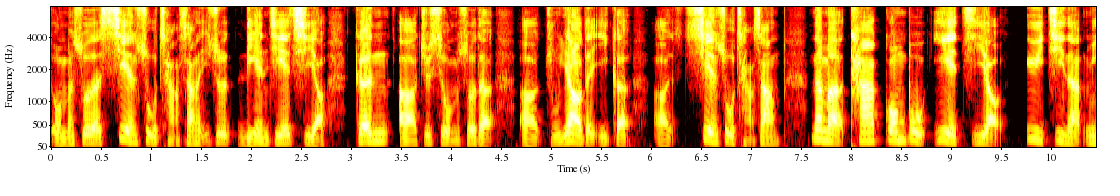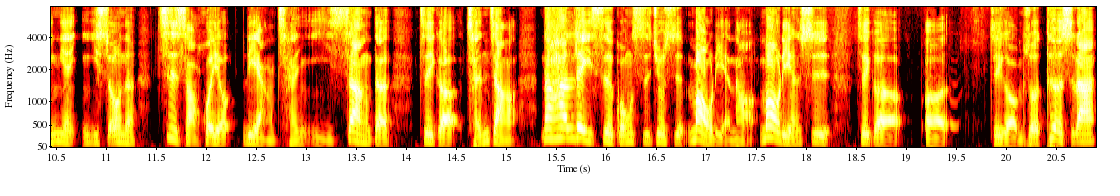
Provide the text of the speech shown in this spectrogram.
我们说的线束厂商，也就是连接器哦，跟呃就是我们说的呃主要的一个呃线束厂商。那么它公布业绩哦。预计呢，明年营收呢至少会有两成以上的这个成长啊。那它类似的公司就是茂联哈，茂联是这个呃这个我们说特斯拉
